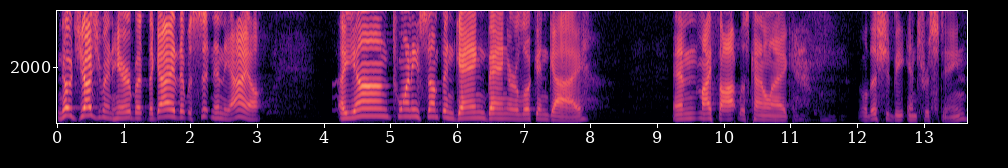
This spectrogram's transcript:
no judgment here, but the guy that was sitting in the aisle, a young 20 something gangbanger looking guy. And my thought was kind of like, well, this should be interesting.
